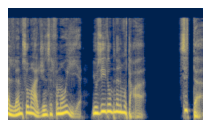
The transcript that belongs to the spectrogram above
اللمس مع الجنس الفموي. يزيد من المتعة. ستة.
